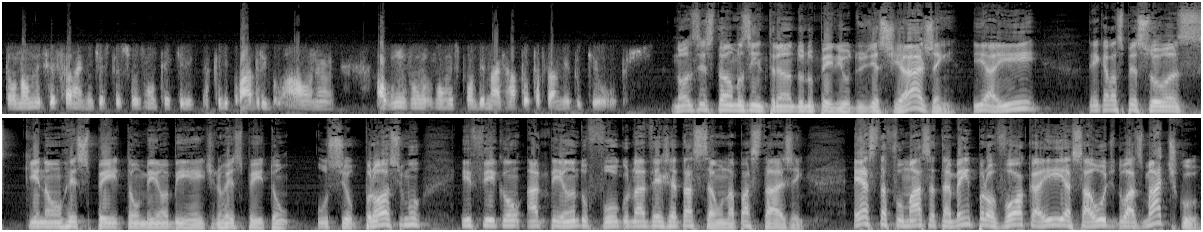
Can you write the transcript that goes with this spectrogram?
Então não necessariamente as pessoas vão ter aquele, aquele quadro igual, né? Alguns vão, vão responder mais rápido ao tratamento do que outros. Nós estamos entrando no período de estiagem e aí tem aquelas pessoas que não respeitam o meio ambiente, não respeitam o seu próximo e ficam ateando fogo na vegetação, na pastagem. Esta fumaça também provoca aí a saúde do asmático?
